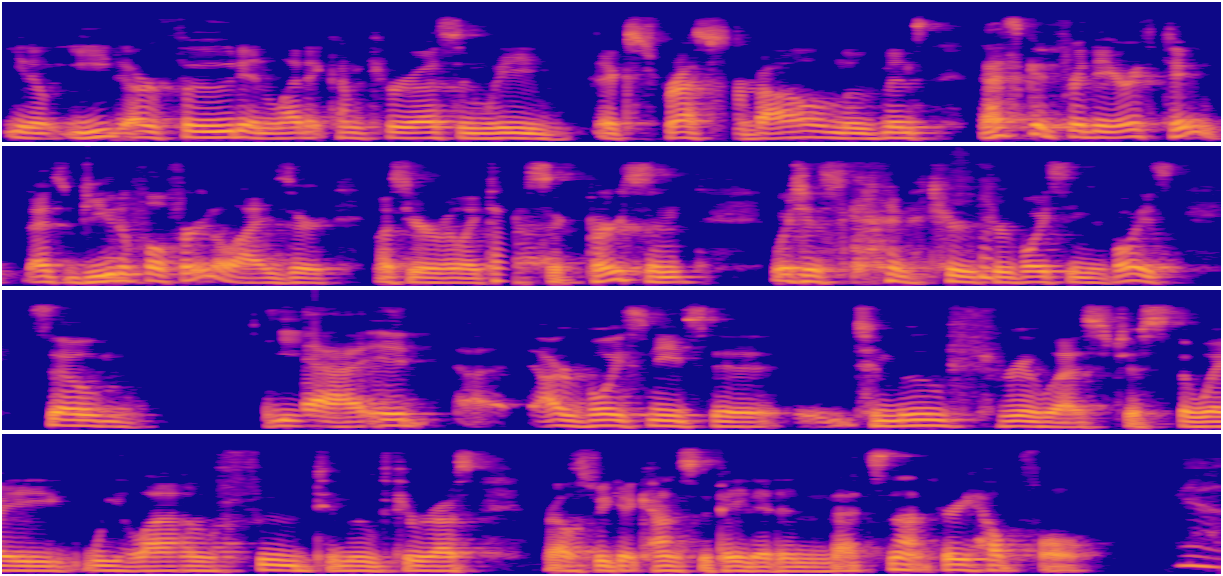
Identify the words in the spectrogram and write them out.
you know, eat our food and let it come through us and we express our bowel movements, that's good for the earth too. That's beautiful fertilizer, unless you're a really toxic person which is kind of true for voicing your voice. So yeah, it, uh, our voice needs to, to move through us just the way we allow food to move through us or else we get constipated and that's not very helpful. Yeah.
